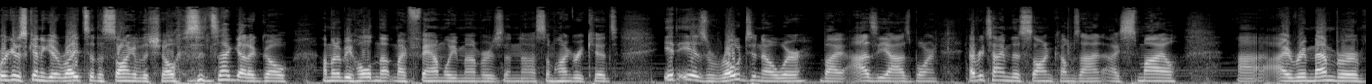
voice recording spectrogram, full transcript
we're just going to get right to the song of the show. Since I got to go, I'm going to be holding up my family members and uh, some hungry kids. It is Road to Nowhere by Ozzy Osbourne. Every time this song comes on, I smile. Uh, I remember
